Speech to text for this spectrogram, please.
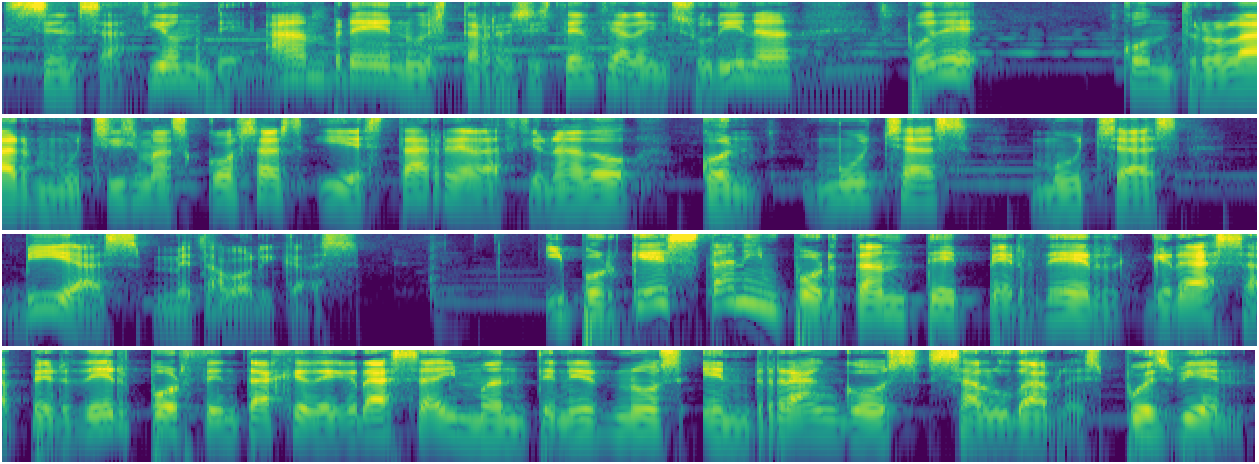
sensación de hambre, nuestra resistencia a la insulina, puede controlar muchísimas cosas y está relacionado con muchas, muchas vías metabólicas. ¿Y por qué es tan importante perder grasa, perder porcentaje de grasa y mantenernos en rangos saludables? Pues bien,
